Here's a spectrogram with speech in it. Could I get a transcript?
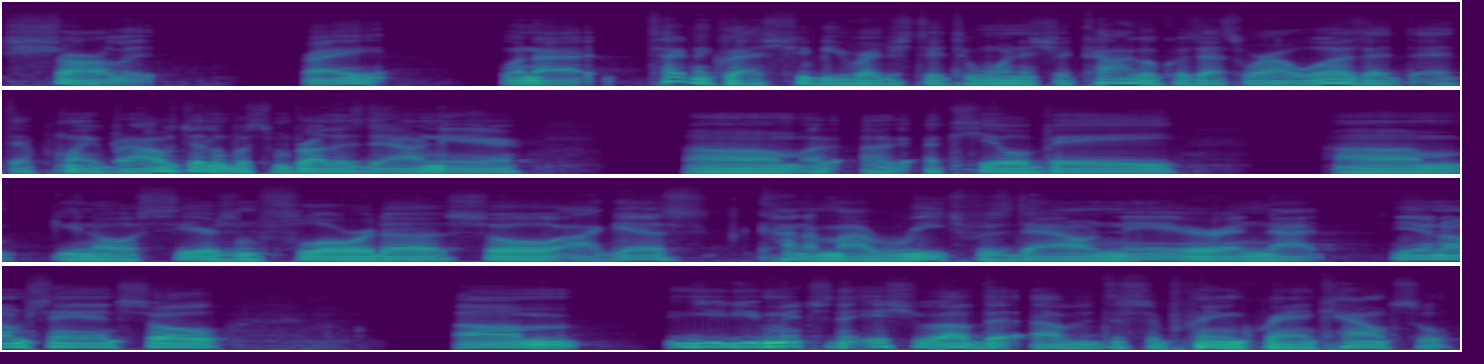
Charlotte, right? When I technically I should be registered to one in Chicago because that's where I was at at that point. But I was dealing with some brothers down there, um, Akil Bey, um, you know, Sears in Florida. So I guess kind of my reach was down there and not, you know what I'm saying? So, um, you, you mentioned the issue of the of the Supreme Grand Council.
